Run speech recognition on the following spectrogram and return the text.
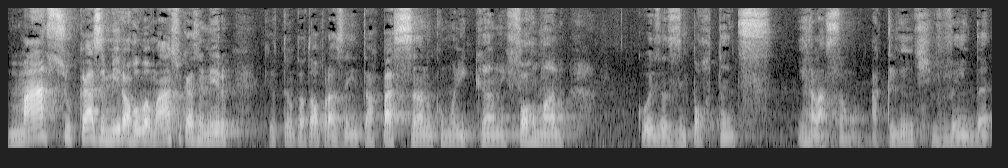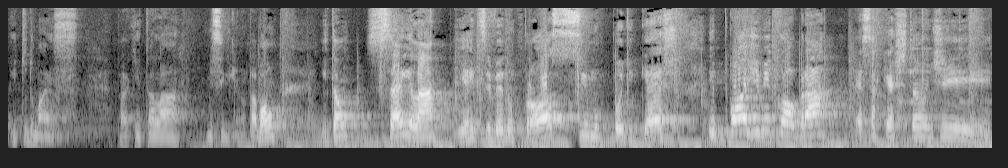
Márcio Casemiro, arroba Márcio que eu tenho um total prazer em estar passando, comunicando, informando coisas importantes em relação a cliente, venda e tudo mais para quem está lá me seguindo, tá bom? Então segue lá e a gente se vê no próximo podcast. E pode me cobrar essa questão de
